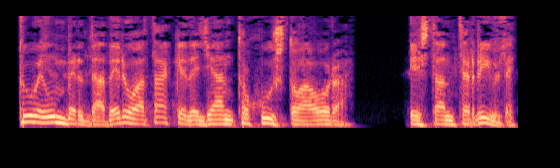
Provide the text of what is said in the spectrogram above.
Tuve un verdadero ataque de llanto justo ahora. Es tan terrible.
